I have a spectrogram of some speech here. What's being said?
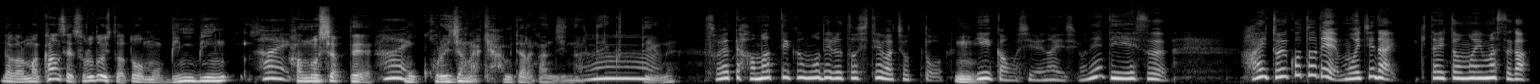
だからまあ感性鋭い人だともうビンビンはい反応しちゃって、はいもうこれじゃなきゃみたいな感じになっていくっていうね。そうやってハマっていくモデルとしてはちょっとうんいいかもしれないですよね、DS。はいということでもう一台いきたいと思いますが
